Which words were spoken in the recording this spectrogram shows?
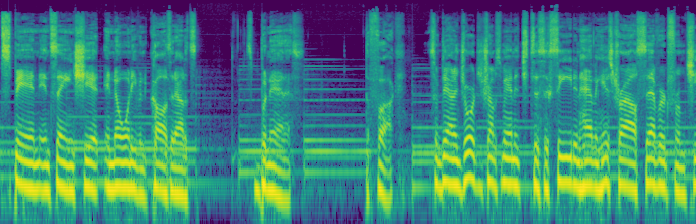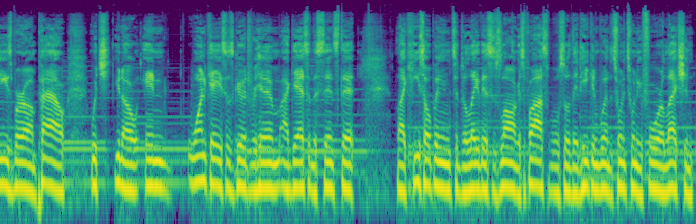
spin insane shit, and no one even calls it out. It's it's bananas. The fuck. So down in Georgia, Trump's managed to succeed in having his trial severed from Cheeseboro and Powell, which, you know, in one case is good for him, I guess, in the sense that like he's hoping to delay this as long as possible so that he can win the 2024 election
